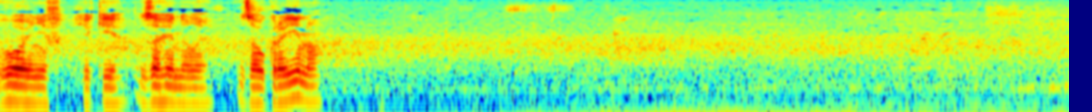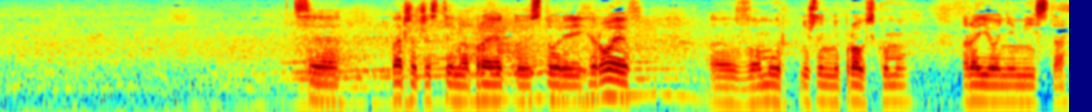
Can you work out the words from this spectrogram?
воїнів, які загинули за Україну. Це перша частина проєкту Історії героїв е, в Амур Ніжньодніпровському районі міста.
